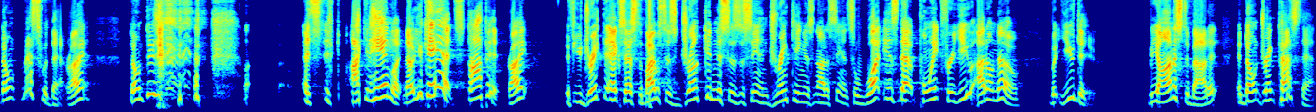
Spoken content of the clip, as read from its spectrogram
don't mess with that, right? Don't do that. it's, it, I can handle it. No, you can't. Stop it, right? If you drink to excess, the Bible says drunkenness is a sin. Drinking is not a sin. So, what is that point for you? I don't know, but you do. Be honest about it and don't drink past that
